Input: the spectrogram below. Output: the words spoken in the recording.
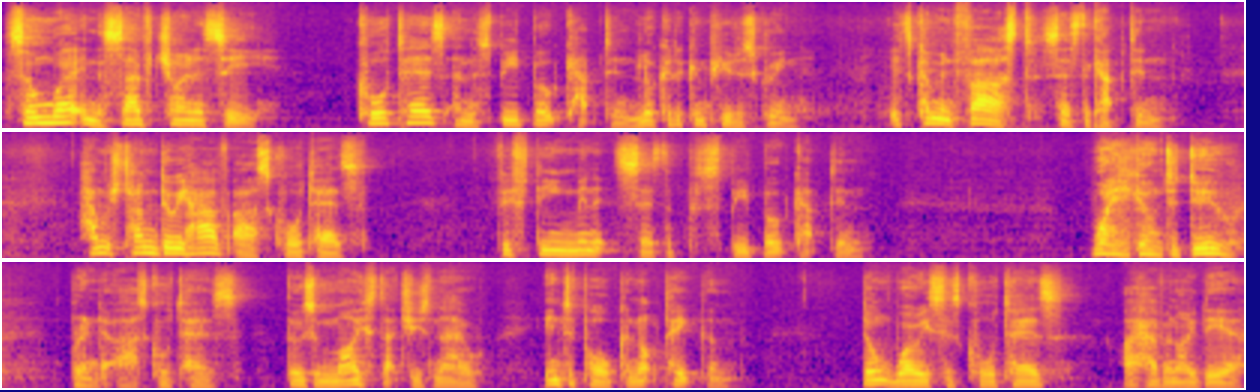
Somewhere in the South China Sea, Cortez and the speedboat captain look at a computer screen. It's coming fast, says the captain. How much time do we have? asks Cortez. Fifteen minutes, says the speedboat captain. What are you going to do? Brenda asked Cortez. Those are my statues now. Interpol cannot take them. Don't worry, says Cortez. I have an idea.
